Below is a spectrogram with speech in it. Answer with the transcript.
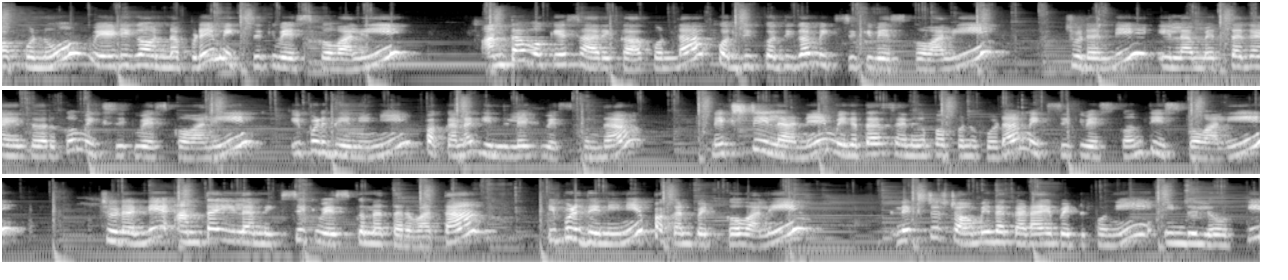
పప్పును వేడిగా ఉన్నప్పుడే మిక్సీకి వేసుకోవాలి. అంతా ఒకేసారి కాకుండా కొద్ది కొద్దిగా మిక్సీకి వేసుకోవాలి. చూడండి ఇలా మెత్తగా అయ్యేంత వరకు మిక్సీకి వేసుకోవాలి. ఇప్పుడు దీనిని పక్కన గిన్నెలోకి వేసుకుందాం. నెక్స్ట్ ఇలానే మిగతా శనగపప్పును కూడా మిక్సీకి వేసుకొని తీసుకోవాలి. చూడండి అంతా ఇలా మిక్సీకి వేసుకున్న తర్వాత ఇప్పుడు దీనిని పక్కన పెట్టుకోవాలి. నెక్స్ట్ స్టవ్ మీద కడాయి పెట్టుకొని ఇందులోకి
